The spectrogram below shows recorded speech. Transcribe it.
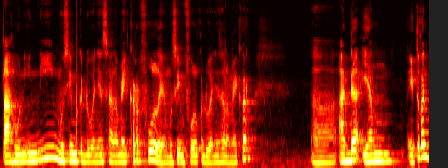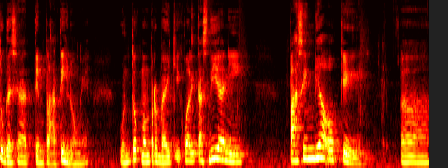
tahun ini musim keduanya Salamaker full ya musim full keduanya Salamaker uh, ada yang itu kan tugasnya tim pelatih dong ya untuk memperbaiki kualitas dia nih passing dia oke okay. uh,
